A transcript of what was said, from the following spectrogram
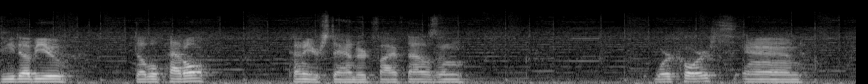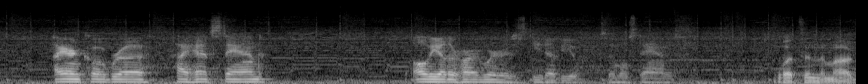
DW double pedal, kind of your standard 5000 workhorse and Iron Cobra hi-hat stand. All the other hardware is DW cymbal stands. What's in the mug?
